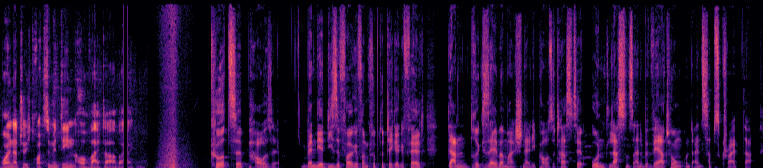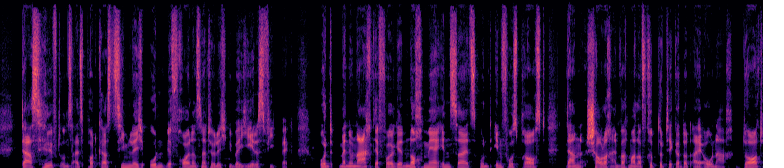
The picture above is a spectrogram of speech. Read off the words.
wollen natürlich trotzdem mit denen auch weiterarbeiten. Kurze Pause. Wenn dir diese Folge von Kryptoticker gefällt, dann drück selber mal schnell die Pause-Taste und lass uns eine Bewertung und ein Subscribe da. Das hilft uns als Podcast ziemlich und wir freuen uns natürlich über jedes Feedback. Und wenn du nach der Folge noch mehr Insights und Infos brauchst, dann schau doch einfach mal auf cryptoticker.io nach. Dort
